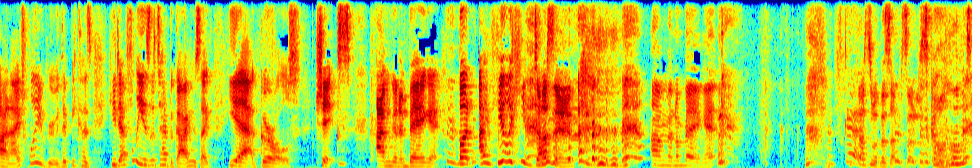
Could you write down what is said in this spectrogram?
and I totally agree with it because he definitely is the type of guy who's like, yeah, girls, chicks, I'm gonna bang it. But I feel like he doesn't. I'm gonna bang it. That's good. That's what this episode is called.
